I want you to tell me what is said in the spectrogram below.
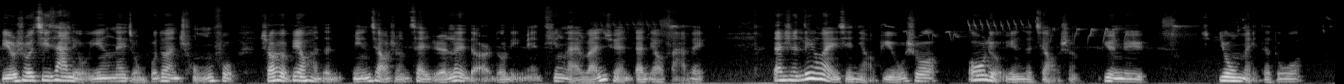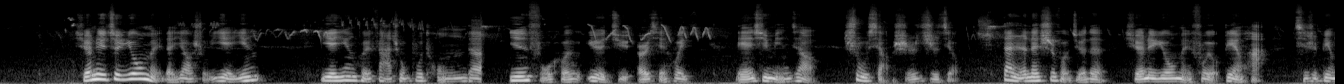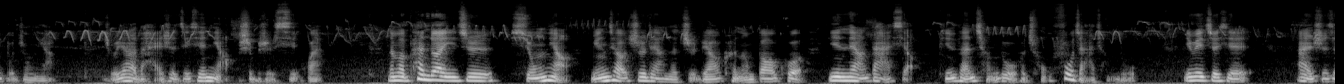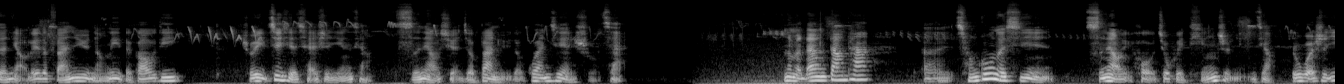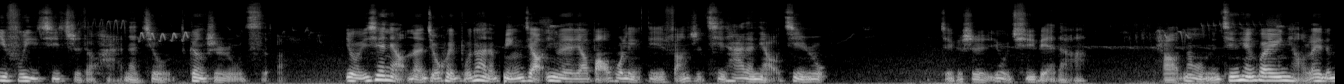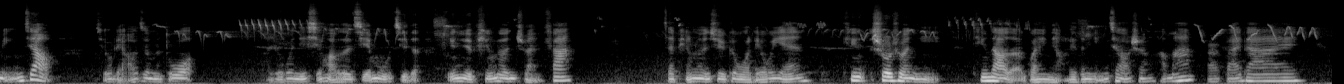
比如说叽喳柳莺那种不断重复、少有变化的鸣叫声，在人类的耳朵里面听来完全单调乏味。但是另外一些鸟，比如说欧柳莺的叫声，韵律优美的多。旋律最优美的要数夜莺，夜莺会发出不同的音符和乐句，而且会连续鸣叫。数小时之久，但人类是否觉得旋律优美、富有变化，其实并不重要，主要的还是这些鸟是不是喜欢。那么，判断一只雄鸟鸣叫质量的指标，可能包括音量大小、频繁程度和重复杂程度，因为这些暗示着鸟类的繁育能力的高低，所以这些才是影响雌鸟选择伴侣的关键所在。那么，当当它呃成功的吸引。雌鸟以后就会停止鸣叫，如果是一夫一妻制的话，那就更是如此了。有一些鸟呢，就会不断的鸣叫，因为要保护领地，防止其他的鸟进入，这个是有区别的啊。好，那我们今天关于鸟类的鸣叫就聊这么多。如果你喜欢我的节目，记得订阅、评论、转发，在评论区给我留言，听说说你听到的关于鸟类的鸣叫声，好吗？拜拜。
